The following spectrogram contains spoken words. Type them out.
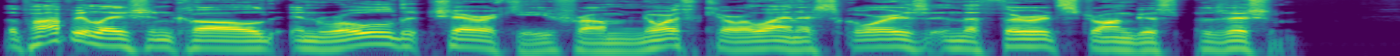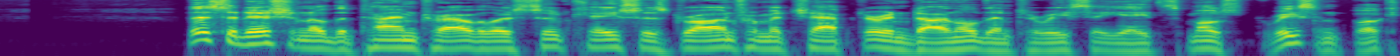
The population called Enrolled Cherokee from North Carolina scores in the third strongest position. This edition of the Time Traveler's Suitcase is drawn from a chapter in Donald and Teresa Yates' most recent book,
